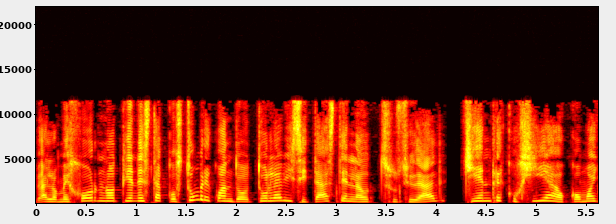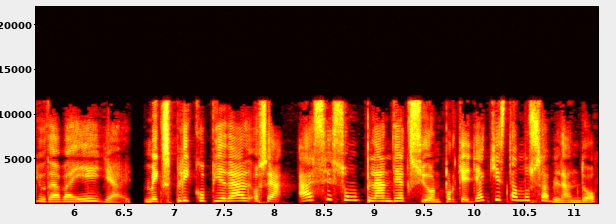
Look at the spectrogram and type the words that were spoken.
A lo mejor no tiene esta costumbre cuando tú la visitaste en la, su ciudad. ¿Quién recogía o cómo ayudaba a ella? Me explico, piedad. O sea, haces un plan de acción porque ya aquí estamos hablando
